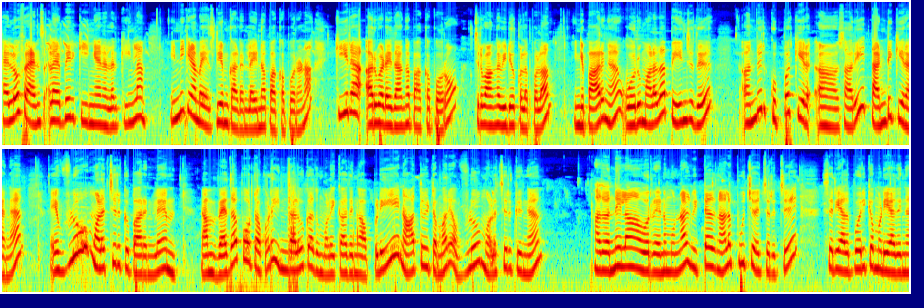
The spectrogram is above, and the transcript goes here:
ஹலோ ஃப்ரெண்ட்ஸ் எல்லாம் எப்படி இருக்கீங்க? நல்லா இருக்கீங்களா? இன்றைக்கி நம்ம எஸ்டிஎம் கார்டனில் என்ன பார்க்க போகிறோன்னா கீரை அறுவடை தாங்க பார்க்க போகிறோம் சரி வாங்க வீடியோக்குள்ளே போகலாம் இங்கே பாருங்கள் ஒரு மழை தான் பேஞ்சுது. வந்து குப்பைக்கீரை சாரி தண்டுக்கீரைங்க. எவ்வளோ முளைச்சிருக்கு பாருங்களேன். நம்ம விதை போட்டால் கூட இந்த அளவுக்கு அது முளைக்காதுங்க. அப்படியே நாற்று விட்ட மாதிரி அவ்வளோ முளைச்சிருக்குங்க. அது வந்து எல்லாம் ஒரு ரெண்டு மூணு நாள் விட்டதுனால பூச்சி வச்சிருச்சு. சரி அதை பொறிக்க முடியாதுங்க.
